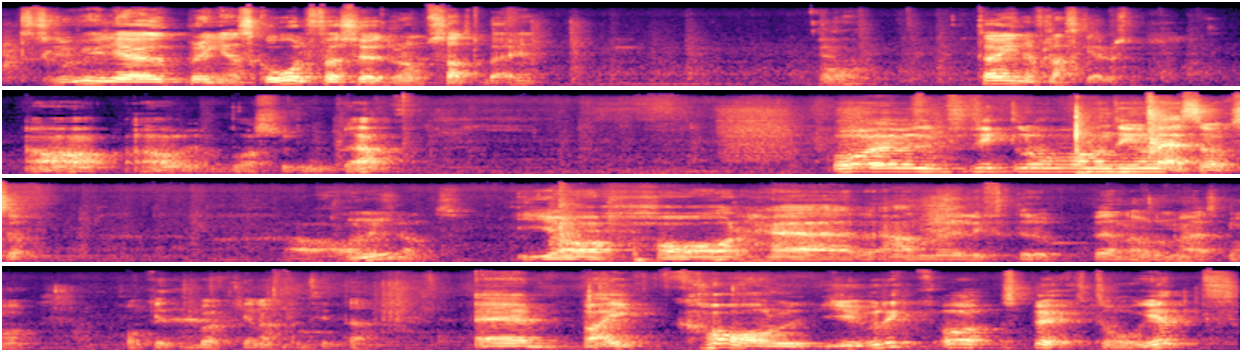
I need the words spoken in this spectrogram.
Jag skulle vilja uppbringa en skål för söder om Saltbergen. Ja. Ta in en flaska. Ja, ja, varsågoda. Och eh, fick lov att vara någonting att läsa också. Ja, har du för något? Jag har här, han lyfter upp en av de här små pocketböckerna. Titta. Eh, Baikaljurik och Spöktåget.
